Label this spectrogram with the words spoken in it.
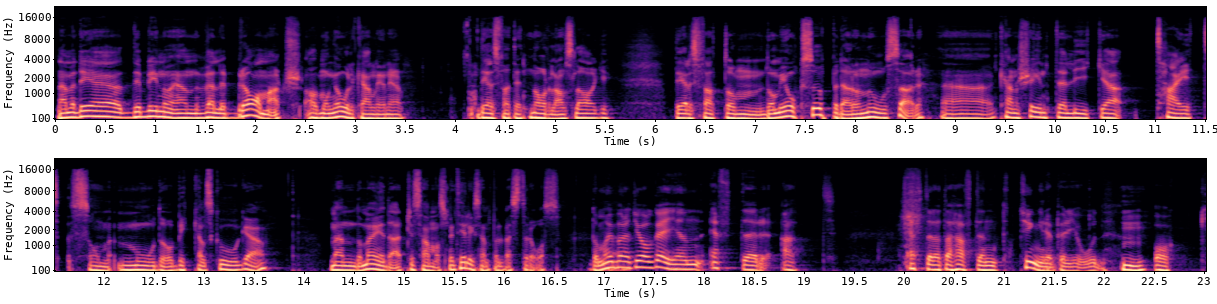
Nej, men det, det blir nog en väldigt bra match av många olika anledningar. Dels för att det är ett Norrlandslag. Dels för att de, de är också uppe där och nosar. Eh, kanske inte lika tight som Modo och BIK Karlskoga. Men de är ju där tillsammans med till exempel Västerås. De har ju börjat jaga igen efter att, efter att ha haft en tyngre period. Och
